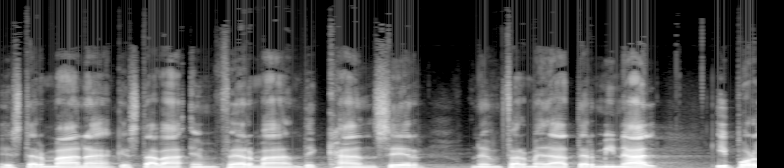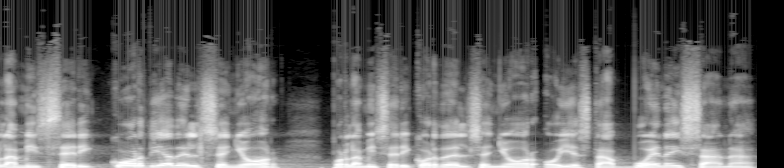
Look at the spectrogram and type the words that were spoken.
esta hermana que estaba enferma de cáncer, una enfermedad terminal, y por la misericordia del Señor, por la misericordia del Señor, hoy está buena y sana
